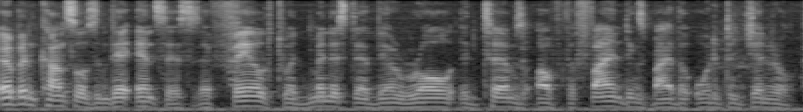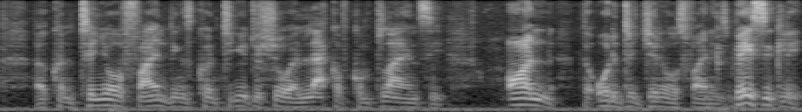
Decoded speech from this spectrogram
urban councils in their instances have failed to administer their role in terms of the findings by the Auditor General. Her continual findings continue to show a lack of compliancy on the Auditor General's findings. Basically,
